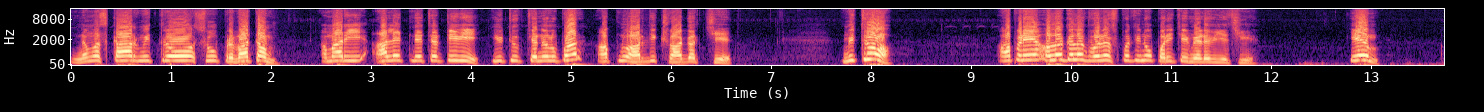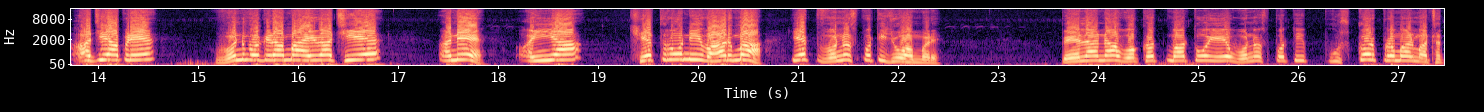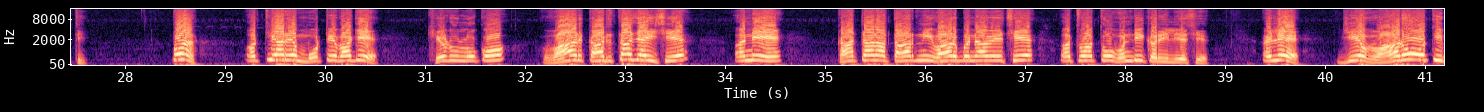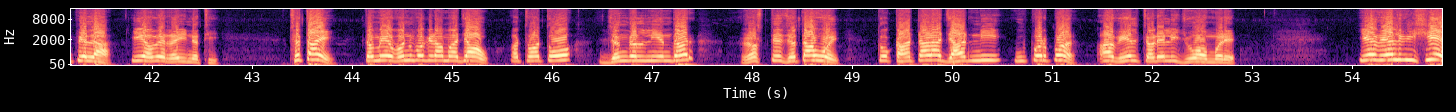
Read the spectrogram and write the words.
નમસ્કાર મિત્રો, સુપ્રભાતમ. અમારી આલેટ નેચર ટીવી યુટ્યુબ ચેનલ ઉપર આપનું હાર્દિક સ્વાગત છે. મિત્રો, આપણે અલગ અલગ વનસ્પતિનો પરિચય મેળવીએ છીએ. એમ, આજે આપણે વનવગડામાં આવ્યા છીએ અને અહીંયા ખેતરોની વાડમાં એક વનસ્પતિ જોવા મળે. પહેલાંના વખતમાં તો એ વનસ્પતિ પુષ્કળ પ્રમાણમાં થતી. પણ અત્યારે મોટે ભાગે ખેડૂત લોકો વાડ કાઢતા જાય છે અને કાંટાળા તારની વાડ બનાવે છે અથવા તો વંડી કરી લે છે. એટલે જે વાડો હતી પહેલાં એ હવે રહી નથી. છતાંય તમે વનવગડામાં જાઓ અથવા તો જંગલની અંદર રસ્તે જતા હોય તો કાંટાળા ઝાડની ઉપર પણ આ વેલ ચડેલી જોવા મળે. એ વેલ વિશે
